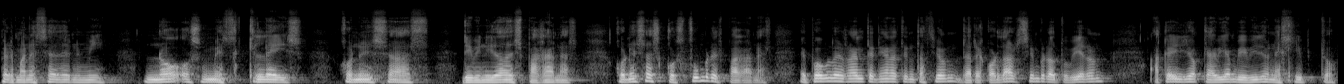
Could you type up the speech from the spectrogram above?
permaneced en mí, no os mezcléis con esas divinidades paganas, con esas costumbres paganas. El pueblo de Israel tenía la tentación de recordar, siempre lo tuvieron, aquello que habían vivido en Egipto.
